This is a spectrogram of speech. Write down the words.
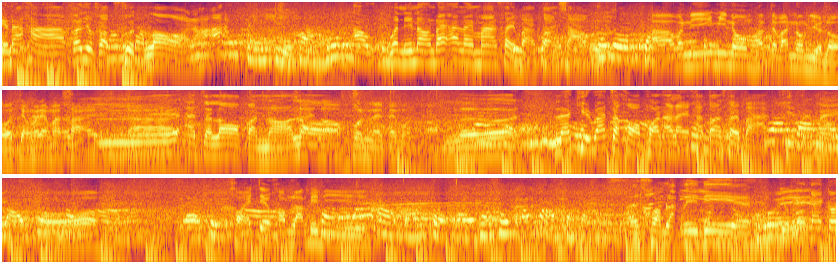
นี่นะคะ ก็อยู่กับสุดหล่อนะคะเอาวันนี้น้องได้อะไรมาใส่บาตรตอนเช้าเอออ่าวันนี้มีนมครับแต่ว่านมอยู่รถยังไม่ได้มาใส่เอ๊ะอาจจะรอก่อนเนาะรใช่อรอคนอะไรไปหมดครับเลิศแล้วคิดว่าจะขอพรอะไรคะตอนใส่บาตรคิดไว้ไหมโอ้ขอให้เจอความรักดีเอ่อ ความรักดีๆอยู่ใกล้ๆก็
